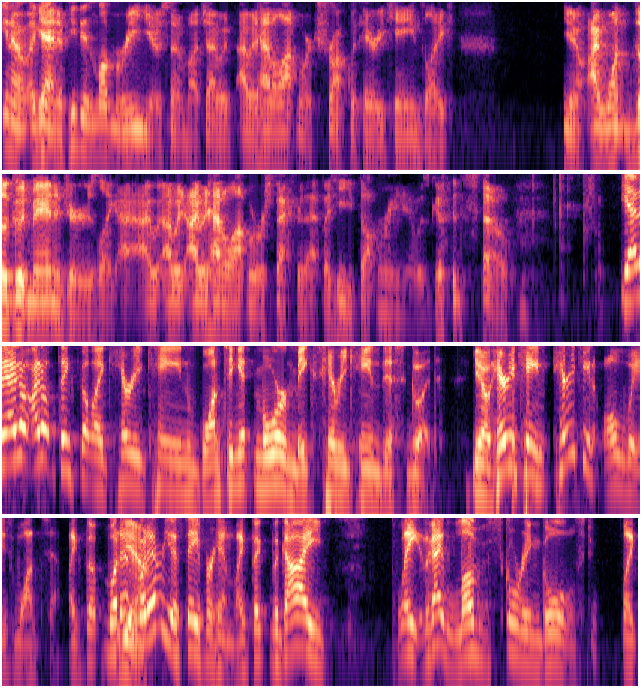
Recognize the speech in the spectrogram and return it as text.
you know again if he didn't love Mourinho so much, I would I would have a lot more truck with Harry Kane's like you know I want the good managers like I, I I would I would have a lot more respect for that, but he thought Mourinho was good, so yeah, I mean, I don't I don't think that like Harry Kane wanting it more makes Harry Kane this good. You know, Harry Kane Harry Kane always wants it. Like the whatever Yeah. whatever you say for him, like the the guy play the guy loves scoring goals like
